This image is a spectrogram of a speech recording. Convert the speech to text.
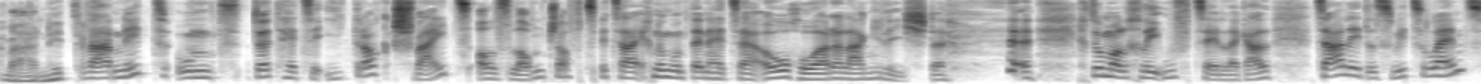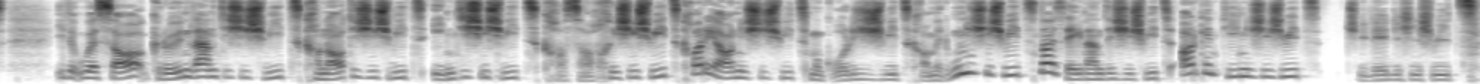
Wer nicht? Wer nicht. Und dort hat es einen Eintrag, Schweiz als Landschaftsbezeichnung und dann hat es auch eine lange Liste. ich tue mal ein bisschen aufzählen. Gell? Zehn Little Switzerlands in den USA, grönländische Schweiz, kanadische Schweiz, indische Schweiz, kasachische Schweiz, koreanische Schweiz, mongolische Schweiz, kamerunische Schweiz, neuseeländische Schweiz, argentinische Schweiz, chilenische Schweiz.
